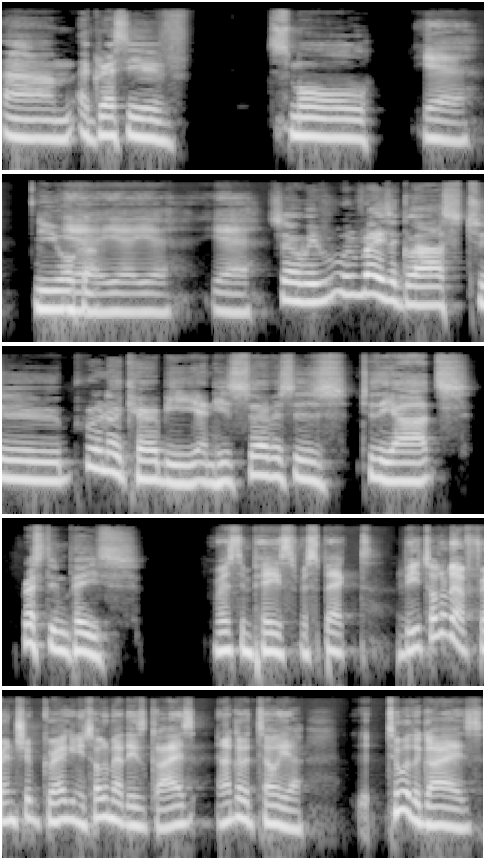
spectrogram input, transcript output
um, aggressive, small Yeah, New Yorker. yeah, yeah, yeah, yeah. So we, we raise a glass to Bruno Kirby and his services to the arts. Rest in peace. Rest in peace, respect. But you're talking about friendship, Greg, and you're talking about these guys, and I got to tell you, two of the guys,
